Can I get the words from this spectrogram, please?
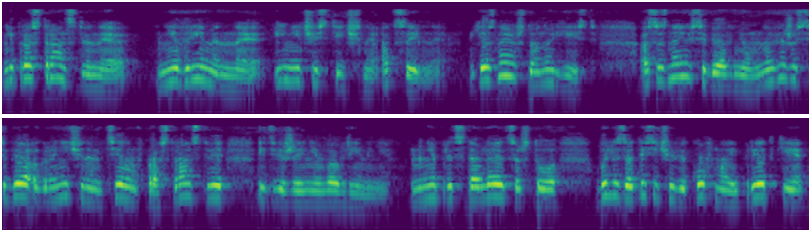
непространственное, не временное и не частичное, а цельное. Я знаю, что оно есть, осознаю себя в нем, но вижу себя ограниченным телом в пространстве и движением во времени. Мне представляется, что были за тысячу веков мои предки,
